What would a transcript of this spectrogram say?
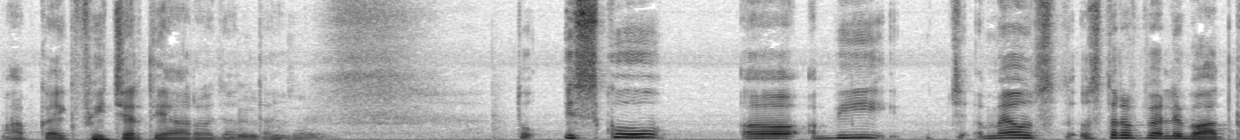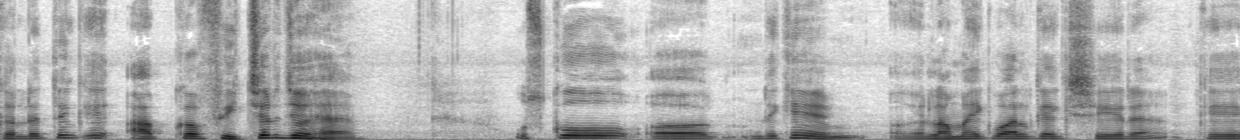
آپ کا ایک فیچر تیار ہو جاتا ہے۔ تو اس کو ابھی میں اس طرف پہلے بات کر لیتے ہیں کہ آپ کا فیچر جو ہے اس کو دیکھیں علامہ اقبال کا ایک شعر ہے کہ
